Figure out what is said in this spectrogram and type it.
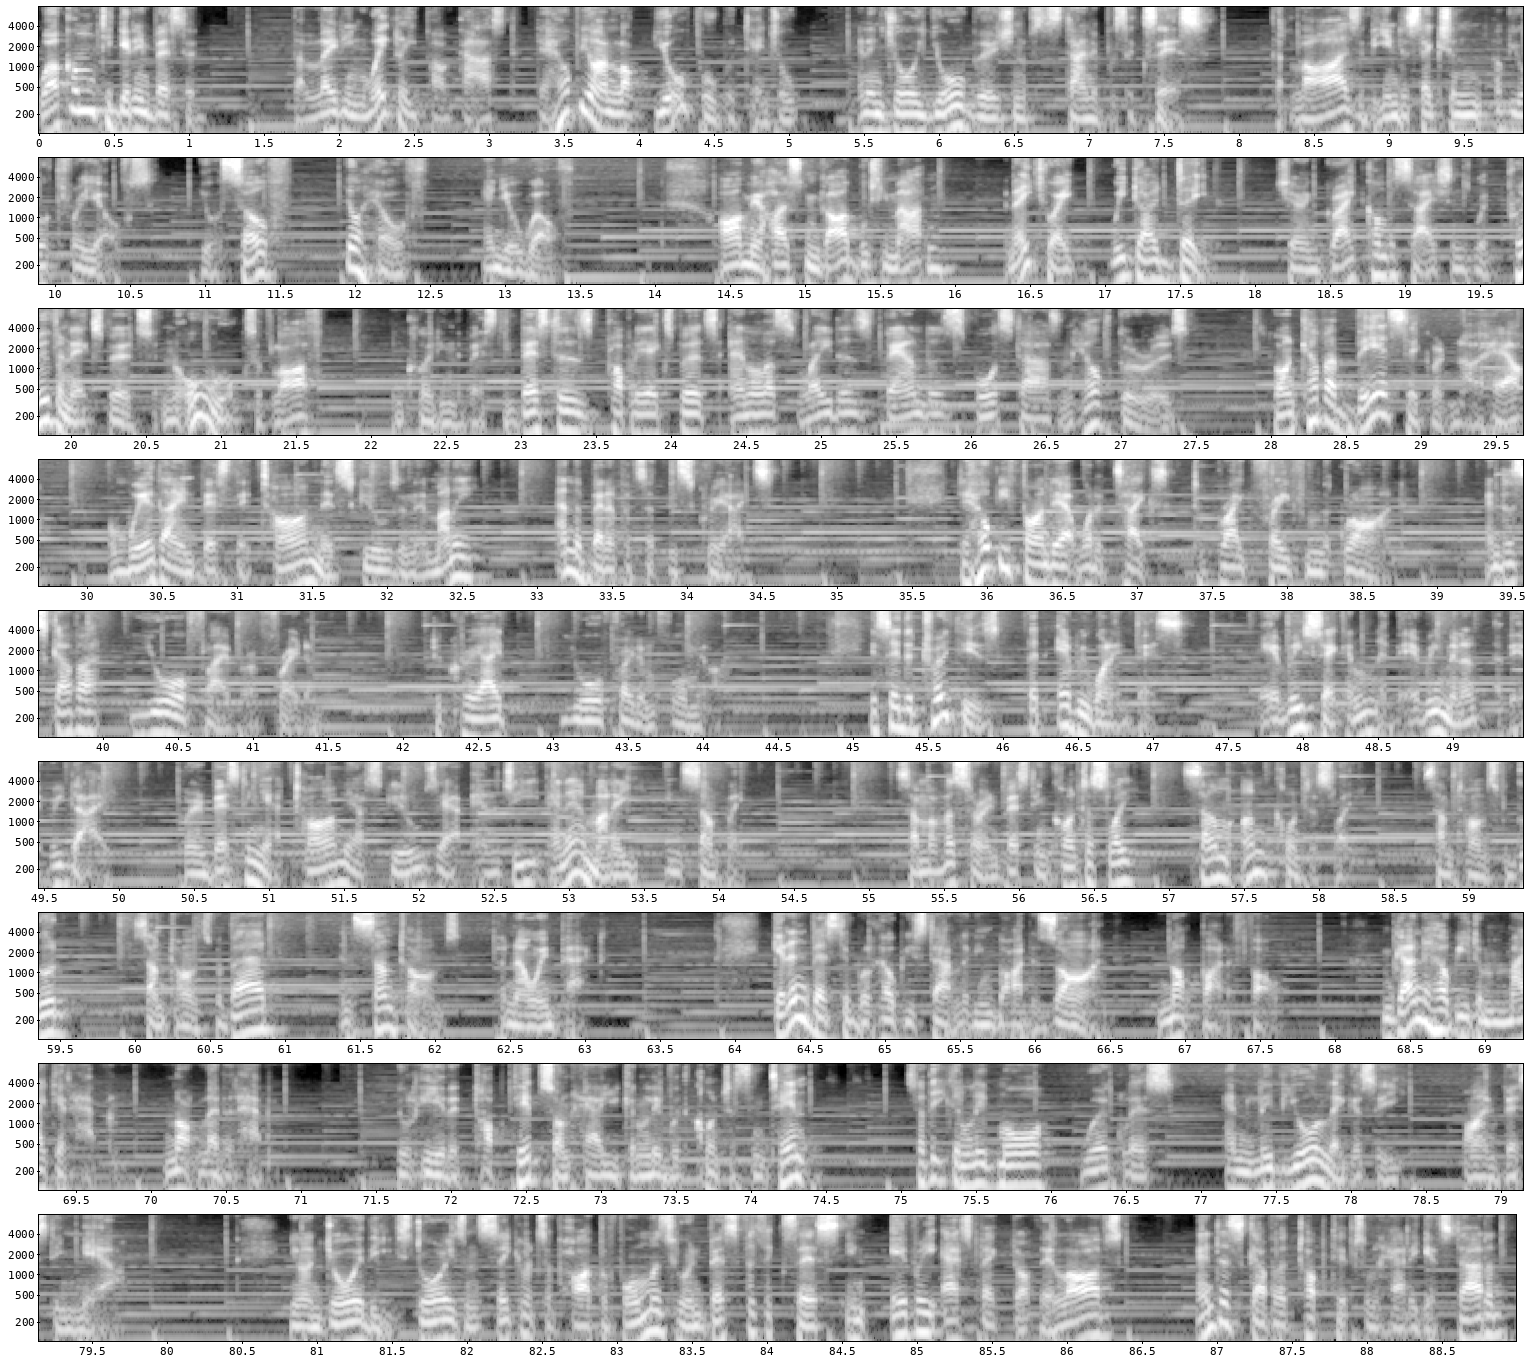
Welcome to Get Invested, the leading weekly podcast to help you unlock your full potential and enjoy your version of sustainable success that lies at the intersection of your three L's yourself, your health, and your wealth. I'm your host and guide, Bushy Martin, and each week we go deep, sharing great conversations with proven experts in all walks of life, including the best investors, property experts, analysts, leaders, founders, sports stars, and health gurus to uncover their secret know how on where they invest their time, their skills, and their money, and the benefits that this creates. To help you find out what it takes to break free from the grind and discover your flavour of freedom, to create your freedom formula. You see, the truth is that everyone invests. Every second of every minute of every day, we're investing our time, our skills, our energy, and our money in something. Some of us are investing consciously, some unconsciously, sometimes for good, sometimes for bad, and sometimes for no impact. Get Invested will help you start living by design, not by default. I'm going to help you to make it happen, not let it happen. You'll hear the top tips on how you can live with conscious intent so that you can live more, work less, and live your legacy by investing now. You'll enjoy the stories and secrets of high performers who invest for success in every aspect of their lives and discover the top tips on how to get started,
